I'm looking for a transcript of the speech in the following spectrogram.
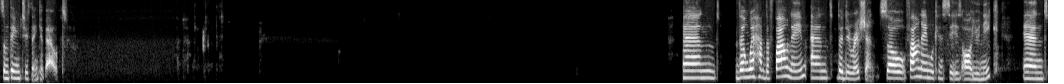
Something to think about. And then we have the file name and the duration. So file name we can see is all unique. And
